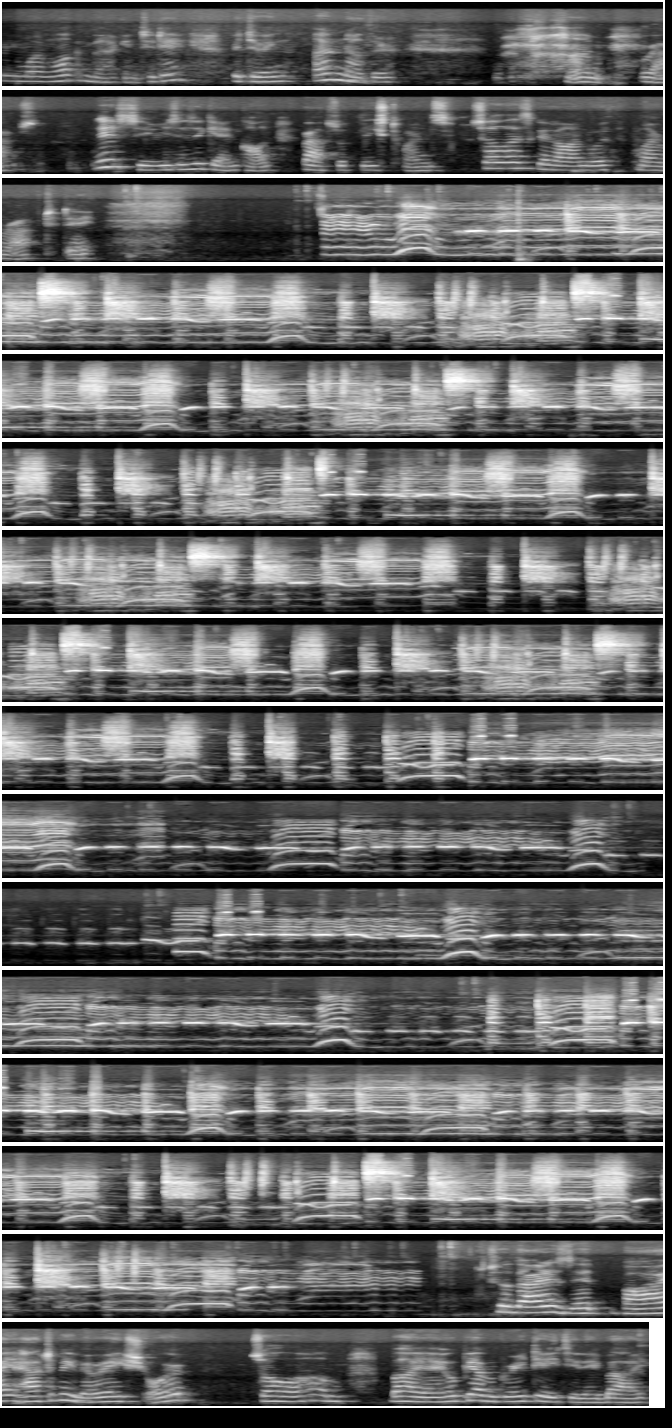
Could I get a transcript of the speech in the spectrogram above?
everyone, welcome back. And today we're doing another um, raps. This series is again called Raps with These Twins. So let's get on with my rap today. Bye. So that is it. Bye. It had to be very short. So um bye. I hope you have a great day today. Bye.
